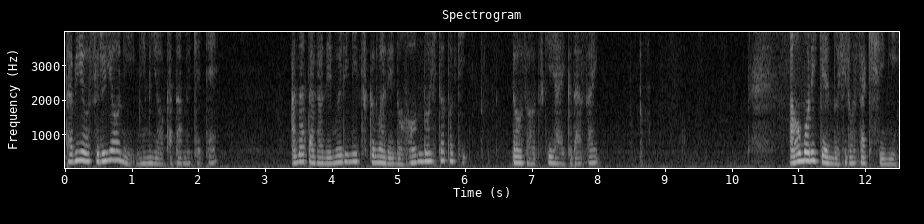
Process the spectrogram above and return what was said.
旅をするように耳を傾けてあなたが眠りにつくまでのほんのひとときどうぞお付き合いください。青森県の弘前市に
